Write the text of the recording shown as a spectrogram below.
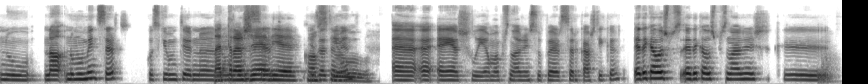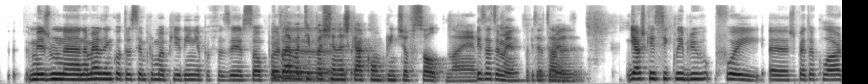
no, na- no momento certo, conseguiu meter na, Na certo. tragédia conseguiu. A, a- a Ashley é uma personagem super sarcástica. É daquelas, é daquelas personagens que, mesmo na, na merda, encontra sempre uma piadinha para fazer só E para. leva tipo as cenas cá com um pinch of salt, não é? Exatamente, Para tentar- exatamente. E acho que esse equilíbrio foi eh, espetacular,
